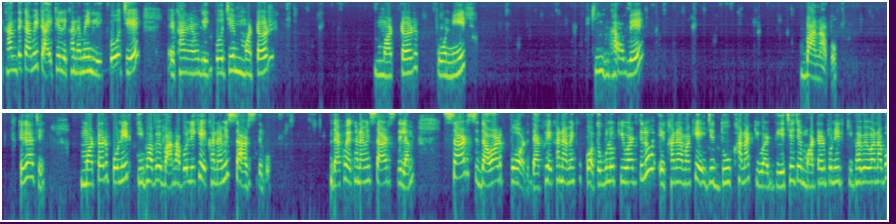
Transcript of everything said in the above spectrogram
এখান থেকে আমি টাইটেল এখানে আমি লিখব যে, এখানে আমি লিখব যে মটর মটর পনির কীভাবে বানাবো। ঠিক আছে? মটর পনির কীভাবে বানাবো লিখে এখানে আমি সার্চ দেবো। দেখো, এখানে আমি সার্চ দিলাম। সার্চ দেওয়ার পর, দেখো, এখানে আমাকে কতগুলো কিওয়ার্ড দিল। এখানে আমাকে এই যে দুখানা কিওয়ার্ড দিয়েছে যে মটর পনির কীভাবে বানাবো,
